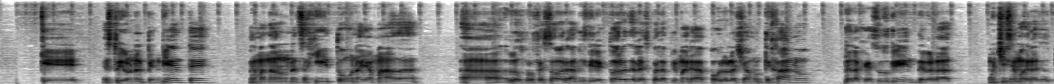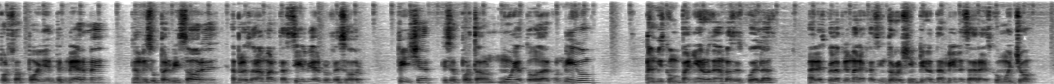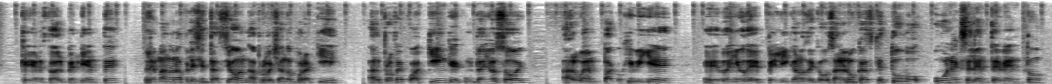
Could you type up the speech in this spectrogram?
que estuvieron al pendiente, me mandaron un mensajito, una llamada, a los profesores, a mis directores de la escuela primaria Pablo Lachá Montejano, de la Jesús Green, de verdad, muchísimas gracias por su apoyo y entenderme, a mis supervisores, a la profesora Marta Silvia, al profesor Fisher, que se portaron muy a todo dar conmigo, a mis compañeros de ambas escuelas, a la escuela primaria Jacinto Rochín Pino también les agradezco mucho que hayan estado al pendiente. Le mando una felicitación, aprovechando por aquí, al profe Joaquín, que cumple años hoy, al buen Paco Jivillé, eh, dueño de Pelícanos de Cabo San Lucas, que tuvo un excelente evento,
